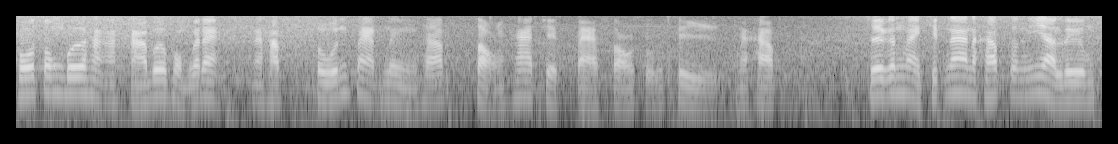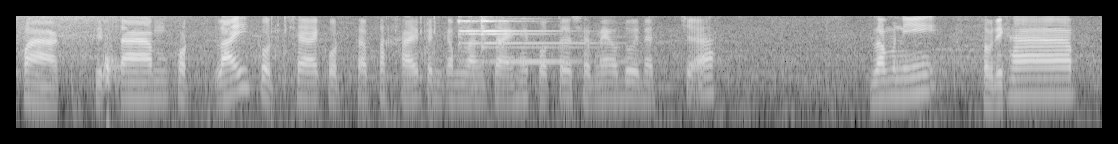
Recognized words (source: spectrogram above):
ทรตรงเบอร์หาหาเบอร์ผมก็ได้นะครับ 081 ครับ 2578204 นะครับ เจอกันใหม่คลิปหน้านะครับ ตอนนี้อย่าลืมฝากติดตามกดไลค์ กดแชร์ กด Subscribe เป็นกำลังใจให้ Potter Channel ด้วยนะจ๊ะ แล้ววันนี้ สวัสดีครับ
